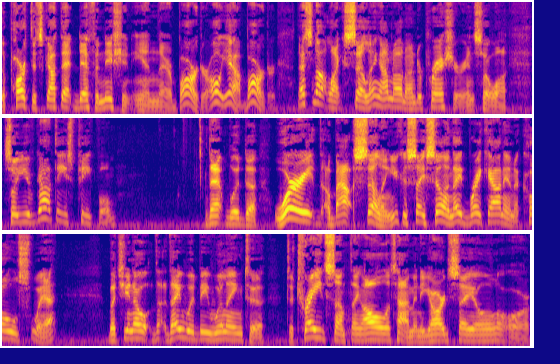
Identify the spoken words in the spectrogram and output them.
the part that's got that definition in there barter. Oh, yeah, barter. That's not like selling. I'm not under pressure and so on. So, you've got these people that would uh, worry about selling. You could say selling, they'd break out in a cold sweat, but you know, th- they would be willing to to trade something all the time in a yard sale or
